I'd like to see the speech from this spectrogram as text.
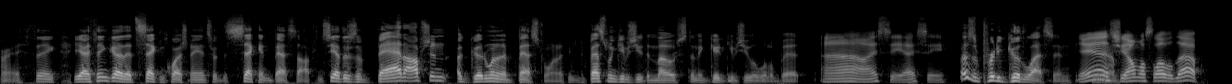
All right, I think. Yeah, I think uh, that second question I answered the second best option. So yeah, there's a bad option, a good one, and a best one. I think the best one gives you the most, and a good gives you a little bit. Oh, I see. I see. That was a pretty good lesson. you Yeah, know? she almost leveled up.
